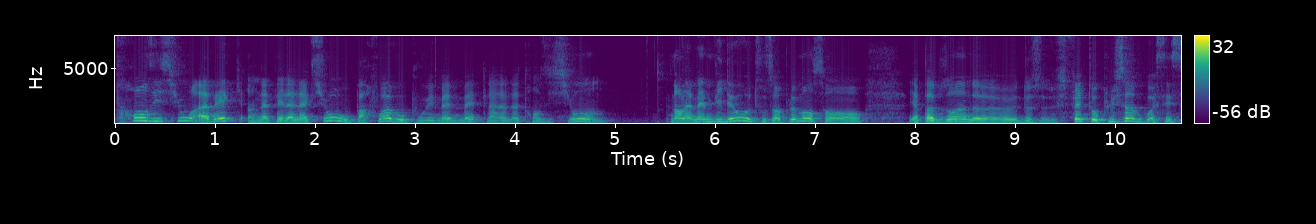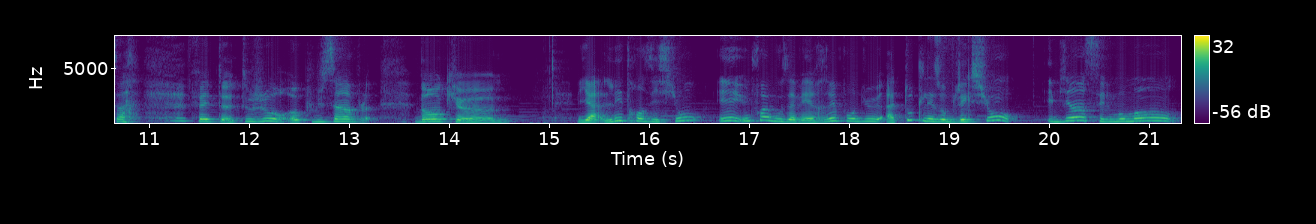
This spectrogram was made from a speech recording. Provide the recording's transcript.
transition avec un appel à l'action ou parfois vous pouvez même mettre la transition dans la même vidéo, tout simplement, sans... Il n'y a pas besoin de, de, Faites au plus simple, quoi, c'est ça. Faites toujours au plus simple. Donc, euh, il y a les transitions, et une fois que vous avez répondu à toutes les objections, eh bien, c'est le moment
